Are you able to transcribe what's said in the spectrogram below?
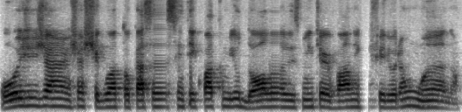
Hoje já, já chegou a tocar 64 mil dólares no intervalo inferior a um ano.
